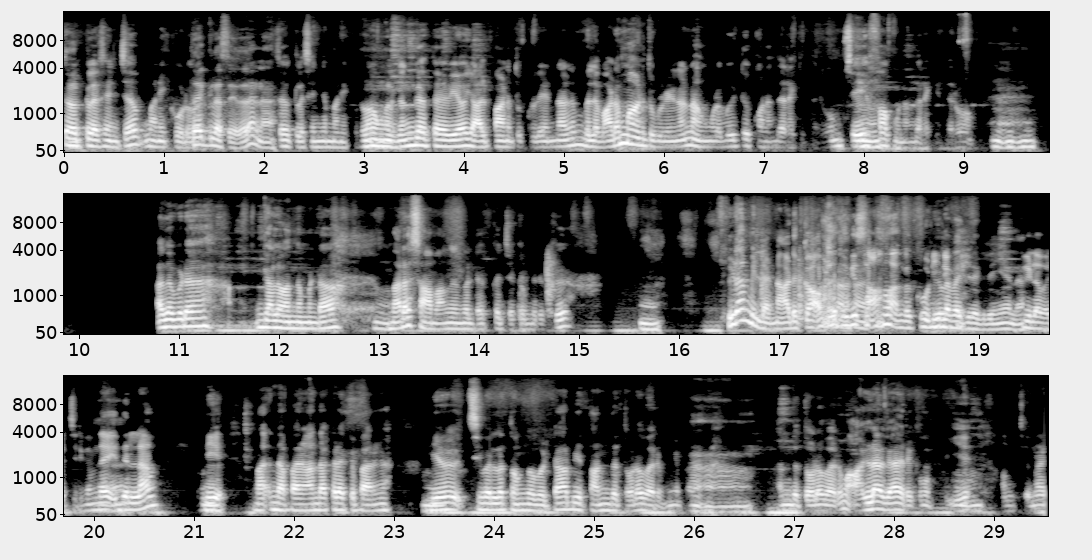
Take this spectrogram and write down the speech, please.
தேக்கில் செஞ்ச மணிக்கூடு. தேக்கில செய்தது என்ன? தேக்கில் செஞ்ச மணிக்கூடு. உங்களுக்கு எங்க தேவையோ யாழ்ப்பாணத்துக்குள்ள இருந்தாலும் இல்ல வடமானத்துக்குள்ள இருந்தாலும் நாங்க உங்களை வீட்டுக்கு கொண்டு வந்து இறக்கி தருவோம். சேஃபா கொண்டு வந்து இறக்கி தருவோம். அதை விட இங்கால வந்தோம்டா. மர சாமாங்க எங்கள்கிட்ட எக்கச்சக்கம் இருக்கு. இடம் இல்ல நாடு காவலத்துக்கு சாமாங்க கூடி கீழே வச்சிருக்கிறீங்க கீழே வச்சிருக்கோம் இதெல்லாம் இந்த பாருங்க அந்த கடைக்கு பாருங்க அப்படியே சிவல்ல தொங்க விட்டா அப்படியே தந்தத்தோட வரும் ஆ. தந்தத்தோட வரும் அழகா இருக்கும் அப்படியே. அம்சமா.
